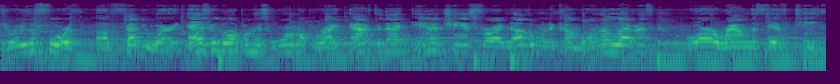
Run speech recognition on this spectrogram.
through the 4th of February. As we go up on this warm up right after that, and a chance for another one to come on the 11th or around the 15th.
